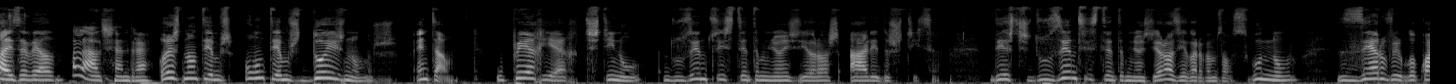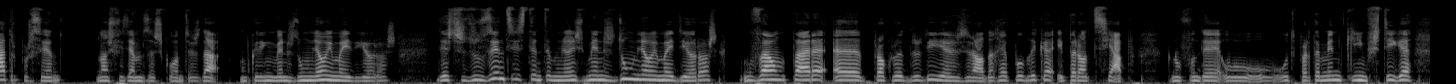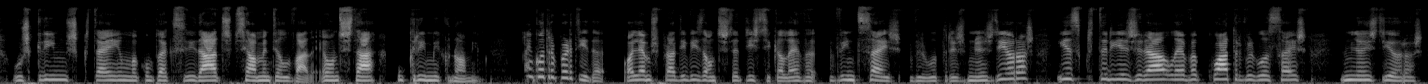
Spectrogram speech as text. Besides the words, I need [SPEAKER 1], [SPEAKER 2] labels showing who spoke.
[SPEAKER 1] Olá, Isabel.
[SPEAKER 2] Olá, Alexandra.
[SPEAKER 1] Hoje não temos um, temos dois números. Então, o PRR destinou 270 milhões de euros à área da justiça. Destes 270 milhões de euros, e agora vamos ao segundo número, 0,4%, nós fizemos as contas, dá um bocadinho menos de um milhão e meio de euros. Destes 270 milhões, menos de um milhão e meio de euros vão para a Procuradoria-Geral da República e para o TCIAP, que no fundo é o, o, departamento que investiga os crimes que têm uma complexidade especialmente elevada. É onde está o crime económico. Em contrapartida, olhamos para a divisão de estatística, leva 26,3 milhões de euros e a Secretaria-Geral leva 4,6 milhões de euros.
